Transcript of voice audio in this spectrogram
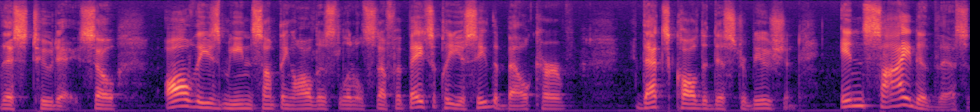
this two days. So all these mean something, all this little stuff, but basically you see the bell curve. That's called a distribution. Inside of this,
